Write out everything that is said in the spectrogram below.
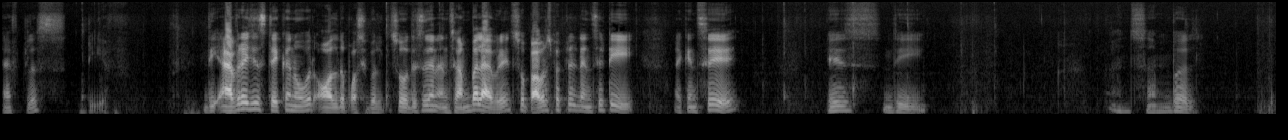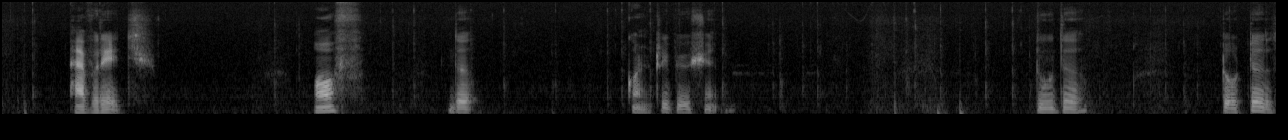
f plus df. The average is taken over all the possible. So, this is an ensemble average. So, power spectral density I can say is the ensemble average of the contribution to the total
